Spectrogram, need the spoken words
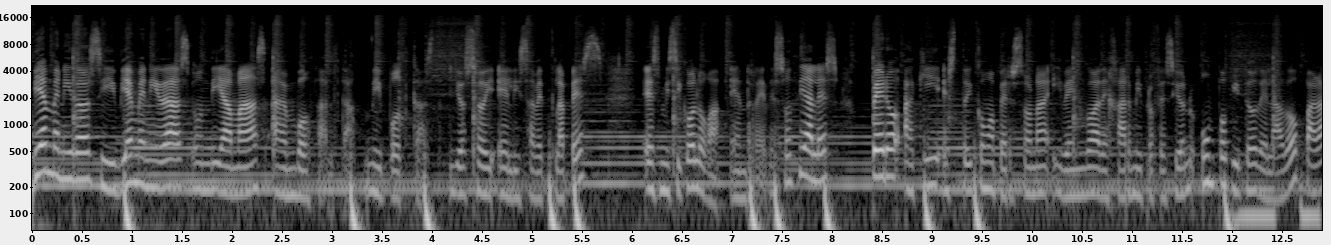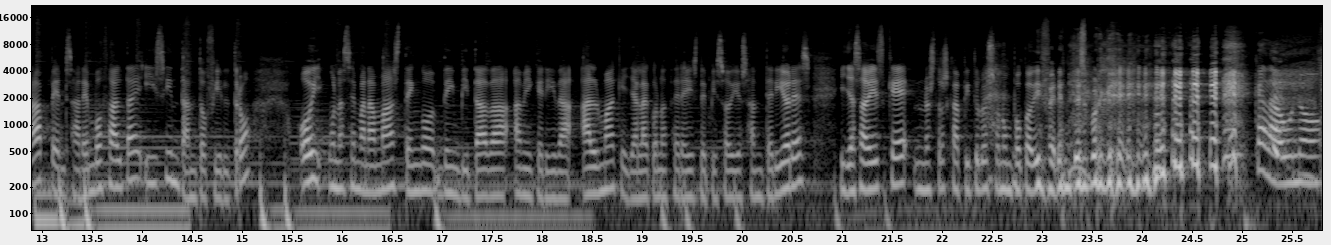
Bienvenidos y bienvenidas un día más a En Voz Alta, mi podcast. Yo soy Elizabeth Clapés, es mi psicóloga en redes sociales, pero aquí estoy como persona y vengo a dejar mi profesión un poquito de lado para pensar en voz alta y sin tanto filtro. Hoy, una semana más, tengo de invitada a mi querida Alma, que ya la conoceréis de episodios anteriores, y ya sabéis que nuestros capítulos son un poco diferentes porque cada uno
